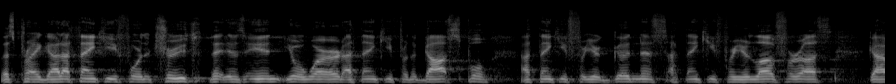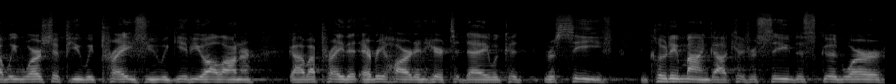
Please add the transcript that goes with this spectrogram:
Let's pray, God. I thank you for the truth that is in your word. I thank you for the gospel. I thank you for your goodness. I thank you for your love for us. God, we worship you. We praise you. We give you all honor. God, I pray that every heart in here today we could receive, including mine, God, could receive this good word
